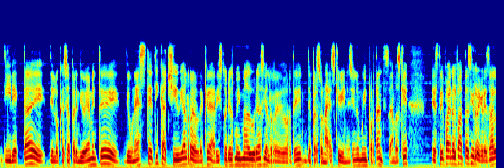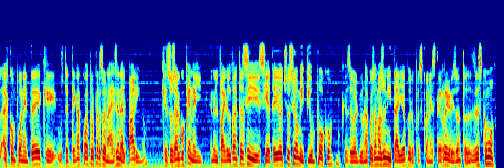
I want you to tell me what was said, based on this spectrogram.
directa de, de, lo que se aprendió obviamente de, de, una estética chibi alrededor de crear historias muy maduras y alrededor de, de, personajes que vienen siendo muy importantes. Además que este Final Fantasy regresa al, al, componente de que usted tenga cuatro personajes en el party, ¿no? Que eso es algo que en el, en el Final Fantasy 7 y 8 se omitió un poco, que se volvió una cosa más unitaria, pero pues con este regreso entonces es como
